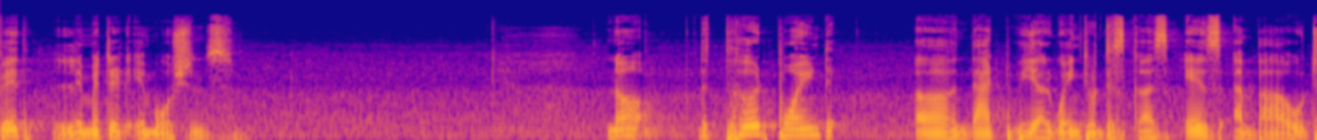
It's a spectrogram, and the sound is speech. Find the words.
with limited emotions. Now the third point uh, that we are going to discuss is about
